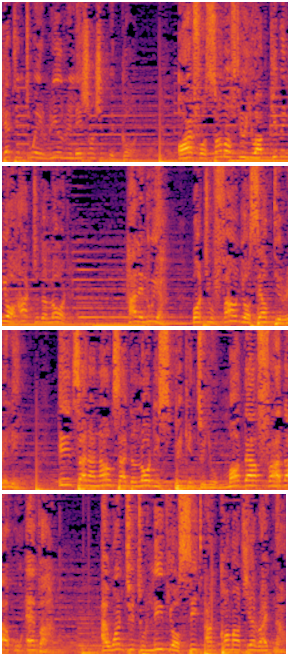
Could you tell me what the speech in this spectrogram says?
get into a real relationship with God. Or for some of you, you have given your heart to the Lord. Hallelujah. But you found yourself derailing. Inside and outside, the Lord is speaking to you. Mother, father, whoever. I want you to leave your seat and come out here right now.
